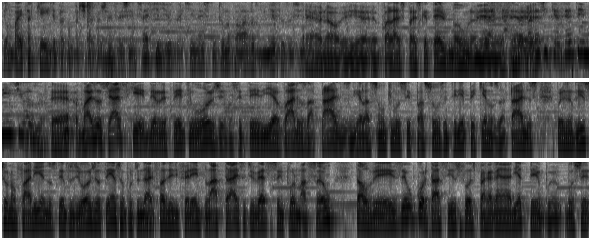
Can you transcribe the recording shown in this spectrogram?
tem um baita case para compartilhar com a gente. Mas a gente sai feliz daqui, né? Escutando palavras bonitas assim. É, não, e, é, parece, parece que até irmão, né? É, é, parece que até é tendencioso. É, mas você acha que de repente hoje você teria vários atalhos em relação ao que você passou? Você teria pequenos atalhos? Por exemplo, isso eu não faria nos tempos de hoje, eu tenho essa oportunidade de fazer diferente. Lá atrás, se eu tivesse essa informação, talvez eu cortasse isso, fosse para cá, ganharia tempo. Você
